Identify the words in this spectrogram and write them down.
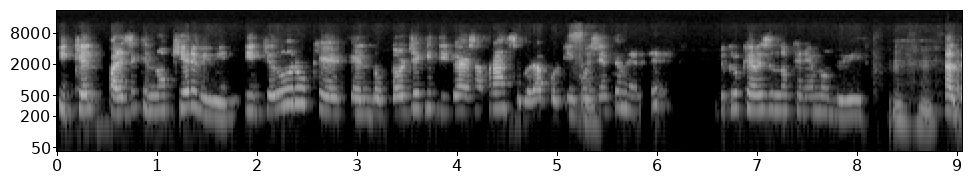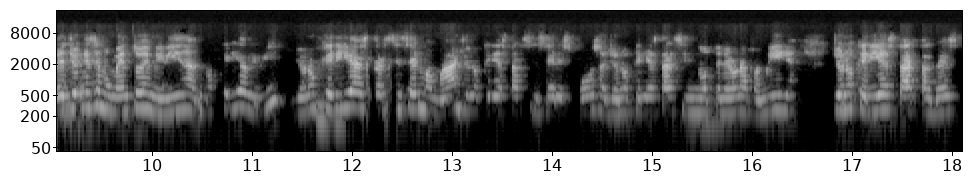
y que él parece que no quiere vivir. Y qué duro que el doctor llegue y diga esa frase, ¿verdad? Porque inconscientemente yo creo que a veces no queremos vivir. Tal vez yo en ese momento de mi vida no quería vivir, yo no quería estar sin ser mamá, yo no quería estar sin ser esposa, yo no quería estar sin no tener una familia, yo no quería estar tal vez,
